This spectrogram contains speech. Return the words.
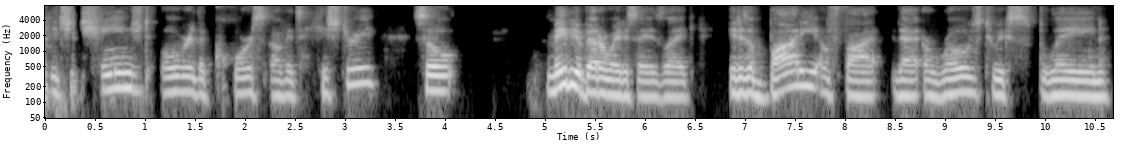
it changed over the course of its history. So maybe a better way to say is like it is a body of thought that arose to explain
